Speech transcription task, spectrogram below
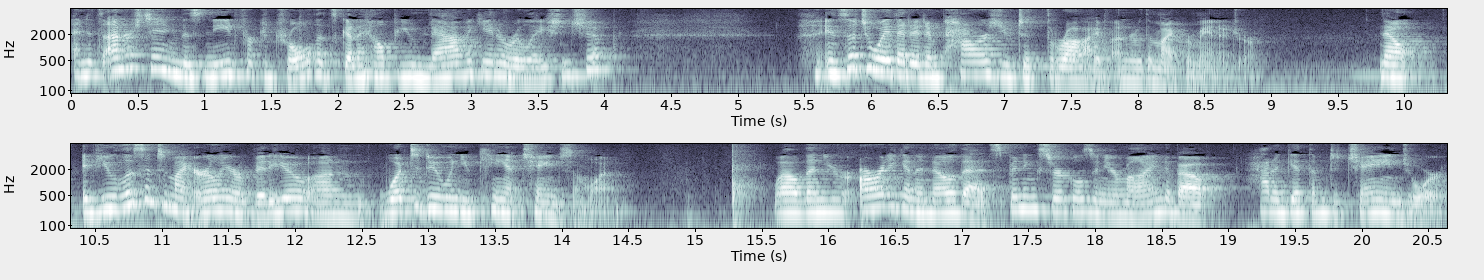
And it's understanding this need for control that's going to help you navigate a relationship in such a way that it empowers you to thrive under the micromanager. Now, if you listen to my earlier video on what to do when you can't change someone, well, then you're already going to know that spinning circles in your mind about how to get them to change or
